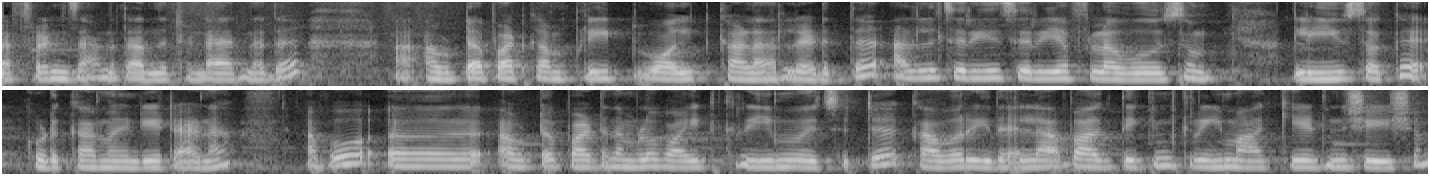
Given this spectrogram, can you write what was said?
റെഫറൻസ് ആണ് തന്നിട്ടുണ്ടായിരുന്നത്. ഔട്ടർ പാർട്ട് കംപ്ലീറ്റ് വൈറ്റ് കളറിലെടുത്ത് അതിൽ ചെറിയ ചെറിയ ഫ്ലവേഴ്സും ലീവ്സൊക്കെ കൊടുക്കാൻ വേണ്ടിയിട്ടാണ്. അപ്പോൾ ഔട്ടർ പാർട്ട് നമ്മൾ വൈറ്റ് ക്രീം വെച്ചിട്ട് കവർ ചെയ്ത് എല്ലാ ഭാഗത്തേക്കും ക്രീം ആക്കിയതിന് ശേഷം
